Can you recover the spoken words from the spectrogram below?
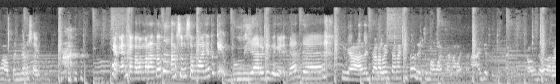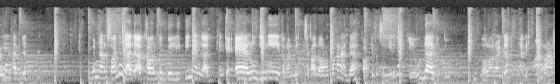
Wah bener terus saya ya kan kalau merantau tuh langsung semuanya tuh kayak buyar gitu kayak dadah. Iya rencana-rencana kita udah cuma wacana-wacana aja tuh biasanya kalau udah olahraga. Iya, benar soalnya nggak ada accountability-nya nggak ada yang kayak eh lu gini gitu kan. Biasanya kalau ada orang tua kan ada kalau kita sendiri kan ya udah gitu. Hmm. olahraga nggak ada yang marah.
